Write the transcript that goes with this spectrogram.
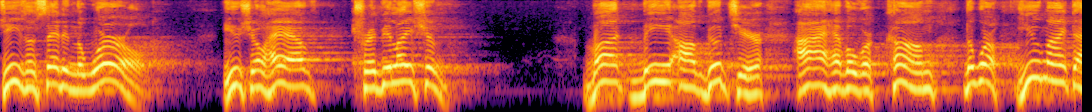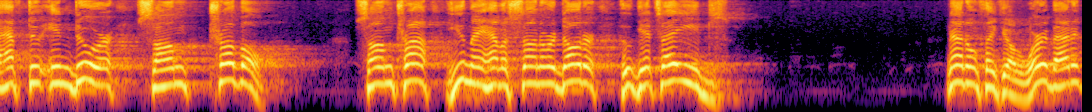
Jesus said, in the world, you shall have tribulation. But be of good cheer. I have overcome the world. You might have to endure some trouble, some trial. You may have a son or a daughter who gets AIDS. Now, don't think you ought to worry about it.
